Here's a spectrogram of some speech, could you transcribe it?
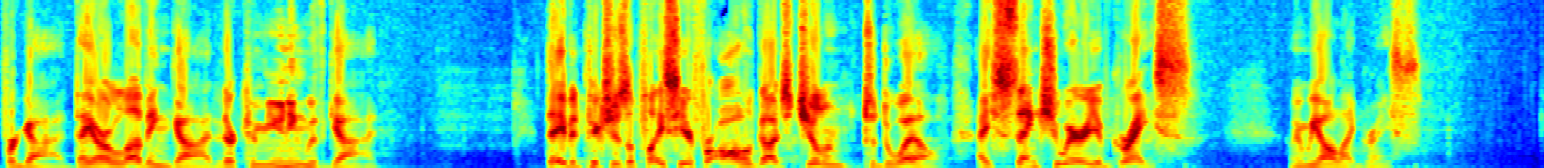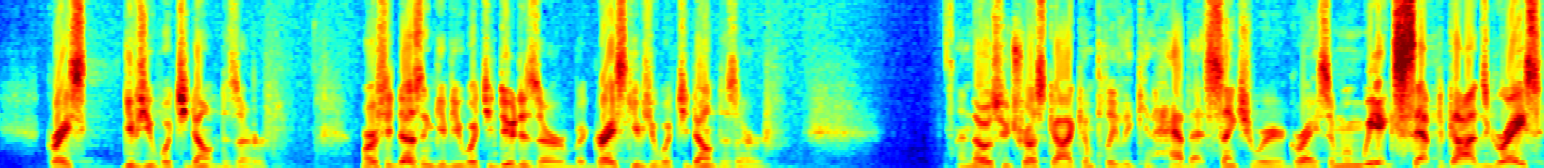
for God. They are loving God. They're communing with God. David pictures a place here for all of God's children to dwell, a sanctuary of grace. I mean, we all like grace. Grace gives you what you don't deserve. Mercy doesn't give you what you do deserve, but grace gives you what you don't deserve. And those who trust God completely can have that sanctuary of grace. And when we accept God's grace,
